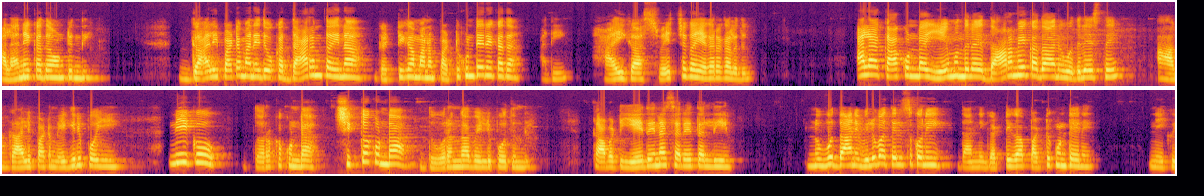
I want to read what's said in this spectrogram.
అలానే కదా ఉంటుంది. గాలిపటం అనేది ఒక దారంతో అయినా గట్టిగా మనం పట్టుకుంటేనే కదా అది. హాయిగా స్వేచ్ఛగా ఎగరగలదు. అలా కాకుండా ఏముందిలే దారమే కదా అని వదిలేస్తే ఆ గాలిపటం ఎగిరిపోయి నీకు దొరకకుండా చిక్కకుండా దూరంగా వెళ్ళిపోతుంది. కాబట్టి ఏదైనా సరే తల్లి నువ్వు దాని విలువ తెలుసుకొని దాన్ని గట్టిగా పట్టుకుంటేనే నీకు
